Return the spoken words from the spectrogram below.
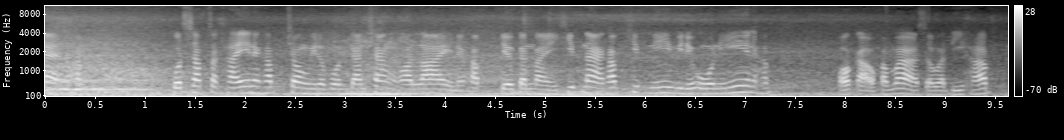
ร์นะครับ กดซับสไครต์นะครับ ช่องวีรบลการช่างออนไลน์นะครับ เจอกันใหม่คลิปหน้าครับ คลิปนี้วิดีโอนี้นะครับ ขอกล่าวคำว่าสวัสดีครับ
